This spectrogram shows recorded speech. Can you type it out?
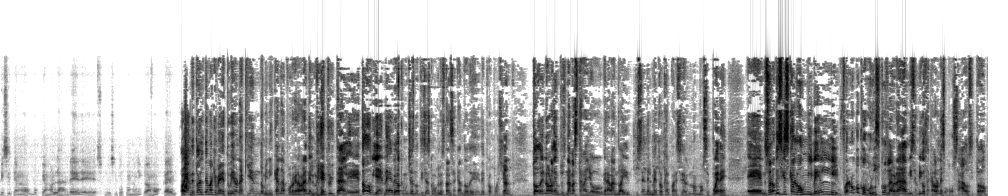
visitemos, busquemos las redes, Luisito Comunica, vamos a buscar el... Oigan, de todo el tema que me detuvieron aquí en Dominicana por grabar en el metro y tal, eh, todo bien, ¿eh? Veo que muchas noticias como que lo están sacando de, de, proporción. Todo en orden, pues nada más estaba yo grabando ahí pues, en el metro que al parecer no, no se puede. Eh, solo que sí escaló a un nivel, fueron un poco bruscos, la verdad, mis amigos acabaron esposados y todo.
